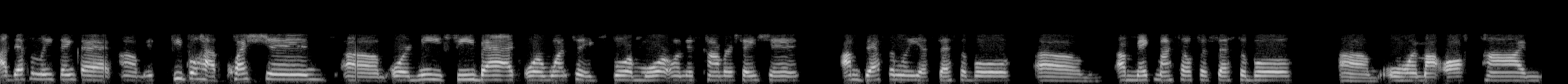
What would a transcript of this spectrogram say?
I definitely think that um, if people have questions um, or need feedback or want to explore more on this conversation, I'm definitely accessible. Um, I make myself accessible um, on my off time,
